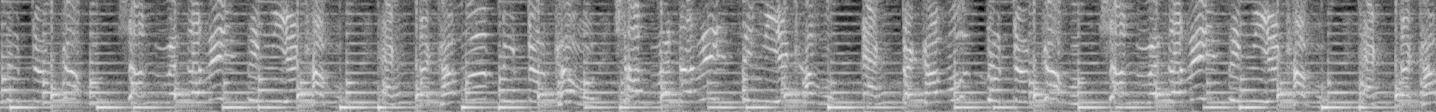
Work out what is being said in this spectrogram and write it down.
দুটো খাব সাত ব্যাটারি চিবিয়ে খাব। একটা খাব দুটো খাব সাত ব্যাটারি চিবিয়ে খাব। একটা খাব দুটো খাব সাত ব্যাটারি চিবিয়ে খাব। একটা খাব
